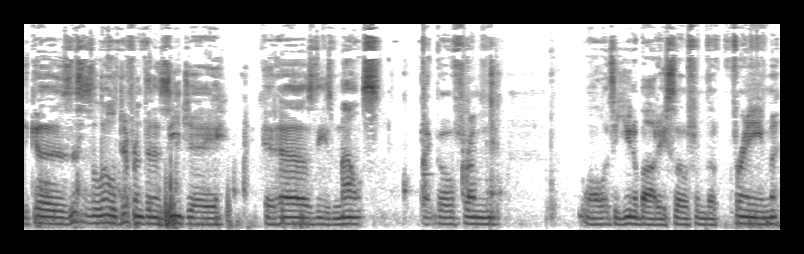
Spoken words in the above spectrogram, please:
because this is a little different than a ZJ. It has these mounts that go from, well, it's a unibody, so from the frame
